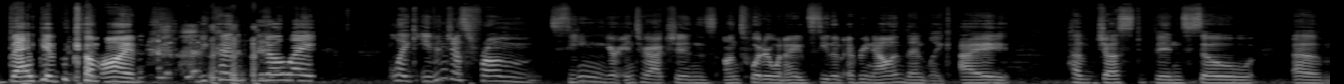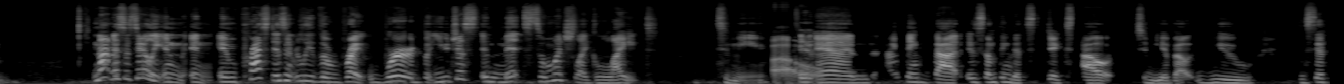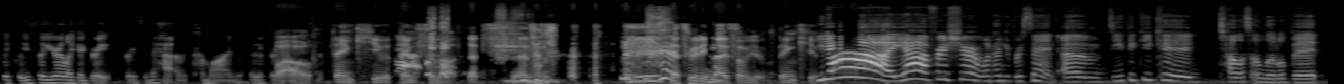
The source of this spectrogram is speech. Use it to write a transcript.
beg him to come on? Because you know, like like even just from seeing your interactions on Twitter when I see them every now and then, like I have just been so um not necessarily in, in impressed isn't really the right word, but you just emit so much like light to me. Wow. And I think that is something that sticks out to me about you specifically. So you're like a great person to have come on for the Wow, thank you. Yeah. Thanks a lot. That's that's, that's really nice of you. Thank you. Yeah, yeah, for sure, 100%. Um, do you think you could tell us a little bit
